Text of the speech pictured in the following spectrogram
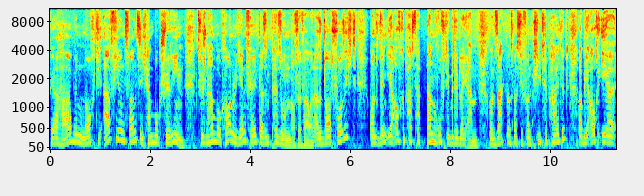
Wir haben noch die A24 Hamburg-Schwerin. Zwischen Hamburg-Horn und Jenfeld, da sind Personen auf der Fahrbahn. Also dort Vorsicht. Und wenn ihr aufgepasst habt, dann ruft ihr bitte gleich an und sagt uns, was ihr von TTIP haltet. Ob ihr auch eher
